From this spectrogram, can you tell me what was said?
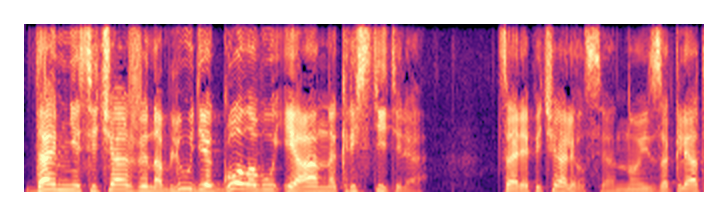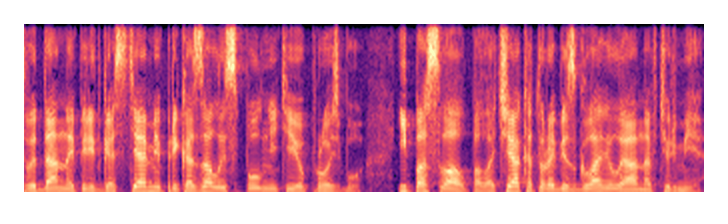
«Дай мне сейчас же на блюде голову Иоанна Крестителя». Царь опечалился, но из-за клятвы, данной перед гостями, приказал исполнить ее просьбу и послал палача, который обезглавил Иоанна в тюрьме.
